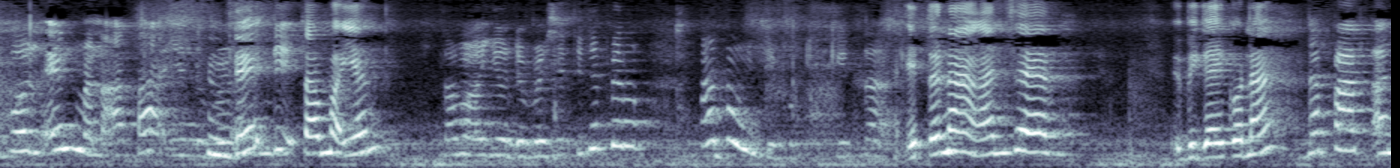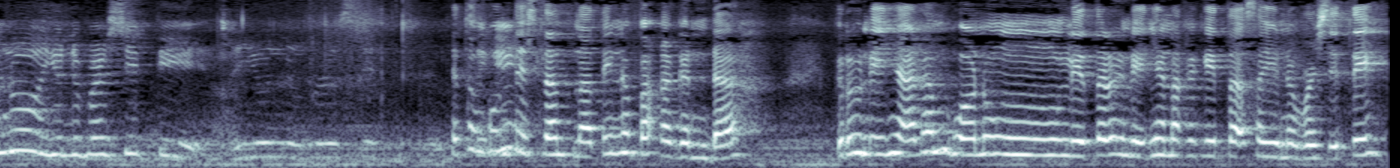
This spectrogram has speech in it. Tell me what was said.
Double N man ata. University. Hindi, tama yan. Tama ang university na pero ano hindi makikita? Ito na ang answer. Ibigay ko na. Dapat ano, university. University. Itong Sige. contestant natin, napakaganda. Pero hindi niya alam kung anong letter hindi niya nakikita sa university.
